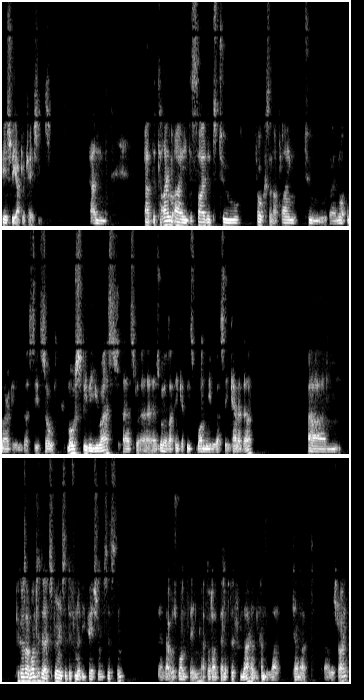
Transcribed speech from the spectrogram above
PhD applications. And at the time, I decided to focus on applying to uh, North American universities. So mostly the US, as, uh, as well as I think at least one university in Canada, um, because I wanted to experience a different educational system. Uh, that was one thing. I thought I'd benefit from that, and alhamdulillah, turned out I was right.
